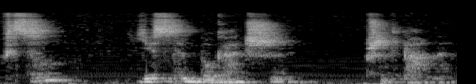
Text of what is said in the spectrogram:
W co jestem bogatszy przed Panem?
